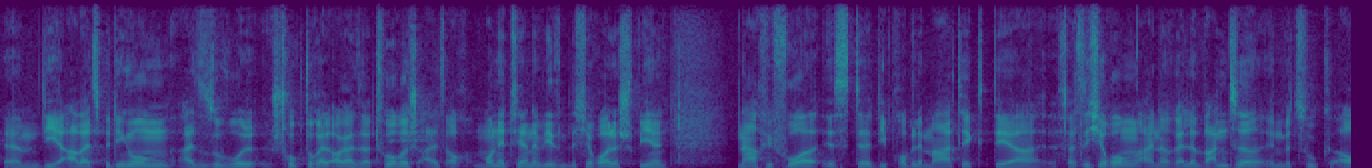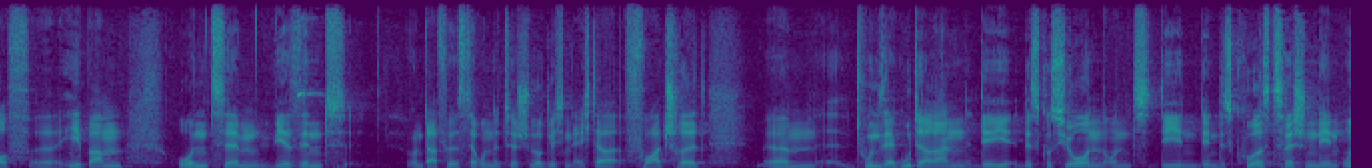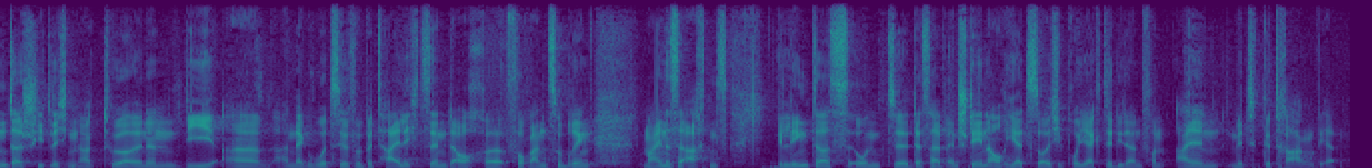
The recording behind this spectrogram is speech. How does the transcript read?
ähm, die Arbeitsbedingungen, also sowohl strukturell organisatorisch als auch monetär eine wesentliche Rolle spielen. Nach wie vor ist äh, die Problematik der Versicherung eine relevante in Bezug auf äh, Hebammen. Und ähm, wir sind, und dafür ist der runde Tisch wirklich ein echter Fortschritt, ähm, tun sehr gut daran, die Diskussion und die, den Diskurs zwischen den unterschiedlichen Akteurinnen, die äh, an der Geburtshilfe beteiligt sind, auch äh, voranzubringen. Meines Erachtens gelingt das und äh, deshalb entstehen auch jetzt solche Projekte, die dann von allen mitgetragen werden.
